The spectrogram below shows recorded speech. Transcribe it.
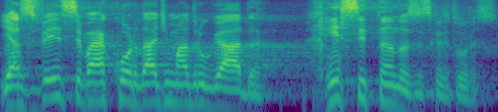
E às vezes você vai acordar de madrugada, recitando as Escrituras.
